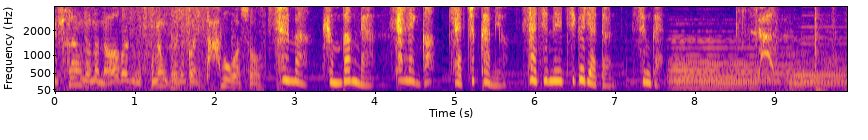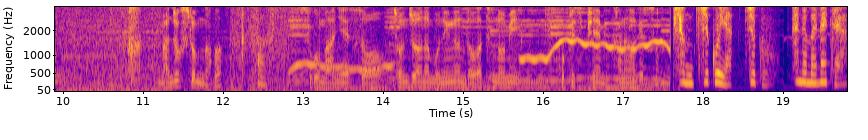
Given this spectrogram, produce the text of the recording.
이 촬영 전에 나와가지고 조명 배송까지 다 보고 왔어. 설마 금방 나 설렌 거? 자축하며 사진을 찍으려던 순간 만족스럽나 봐? 수고 많이 했어. 전주 하나 못 읽는 너 같은 놈이 오피스 PM 가능하겠어? 병 주고 약 주고 하나만 하자.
